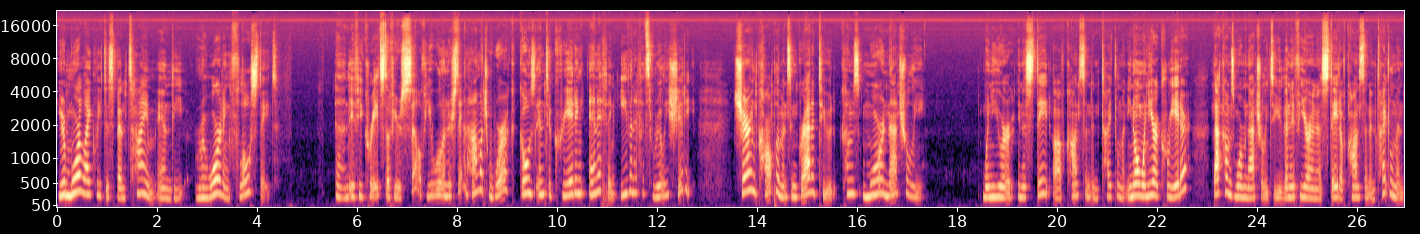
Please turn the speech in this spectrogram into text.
You're more likely to spend time in the rewarding flow state. And if you create stuff yourself, you will understand how much work goes into creating anything, even if it's really shitty. Sharing compliments and gratitude comes more naturally when you're in a state of constant entitlement. You know, when you're a creator, that comes more naturally to you than if you're in a state of constant entitlement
